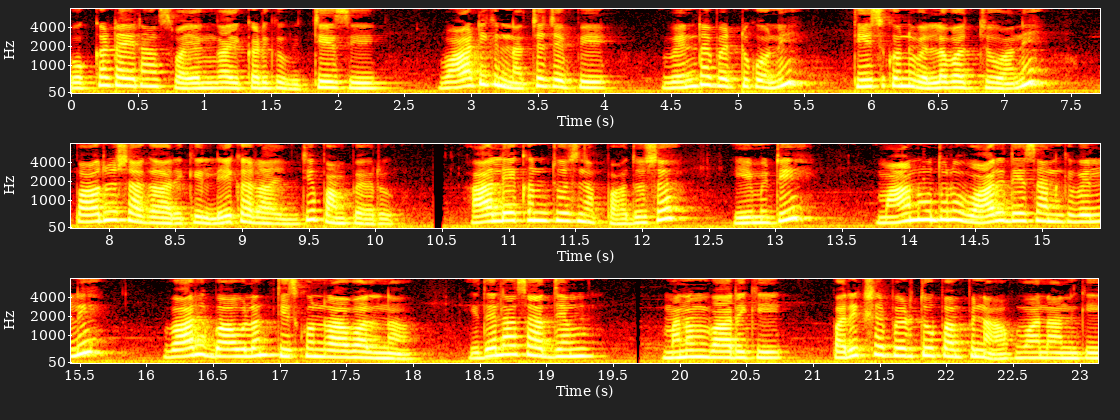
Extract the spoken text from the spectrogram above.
ఒక్కటైనా స్వయంగా ఇక్కడికి విచ్చేసి వాటికి నచ్చజెప్పి వెంట పెట్టుకొని తీసుకొని వెళ్ళవచ్చు అని పారుష గారికి లేఖ రాయించి పంపారు. ఆ లేఖను చూసిన పాదుషా ఏమిటి? మానవుదులు వారి దేశానికి వెళ్ళి వారి బావులను తీసుకొని రావాలనా? ఇదెలా సాధ్యం? మనం వారికి పరీక్ష పెడుతూ పంపిన ఆహ్వానానికి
